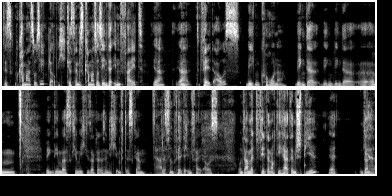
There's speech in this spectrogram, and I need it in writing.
das kann man so sehen, glaube ich, Christian. Das kann man so sehen. Der Infight, ja, ja, fällt aus wegen Corona, wegen der, wegen, wegen der, äh, ähm, wegen dem, was Kimmich gesagt hat, dass er nicht geimpft ist, gell? Ja, das Deswegen fällt der Infight aus. Und damit fehlt dann auch die Härte im Spiel, ja. Dann,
